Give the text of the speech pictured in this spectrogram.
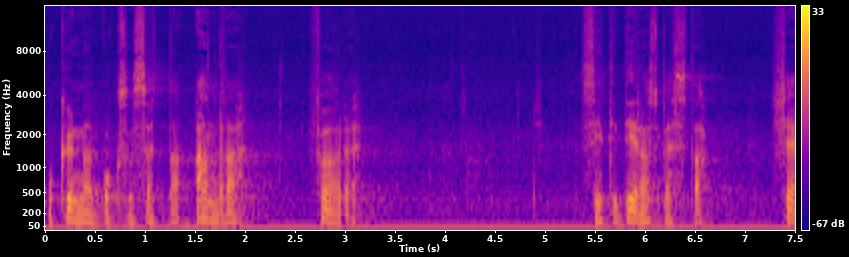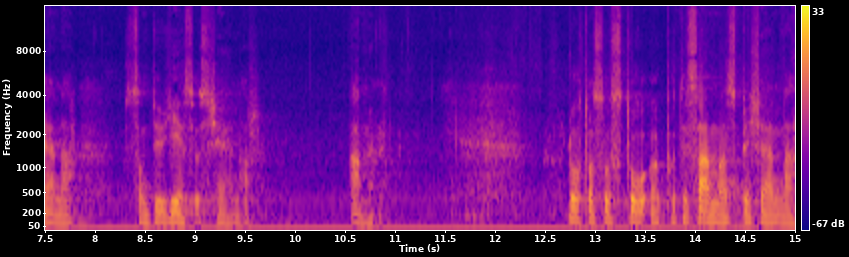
och kunna också sätta andra före Se till deras bästa. Tjäna som du Jesus tjänar. Amen. Låt oss så stå upp och tillsammans bekänna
